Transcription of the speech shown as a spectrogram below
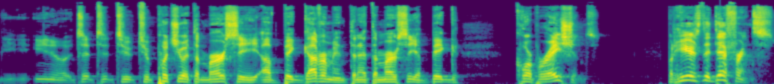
you know to, to to put you at the mercy of big government than at the mercy of big corporations. But here's the difference.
